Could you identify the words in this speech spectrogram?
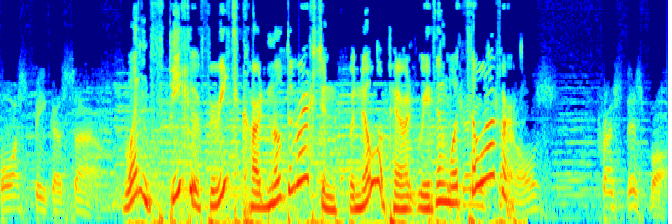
four-speaker sound. One speaker for each cardinal direction, for no apparent reason whatsoever. channels, press this bar.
